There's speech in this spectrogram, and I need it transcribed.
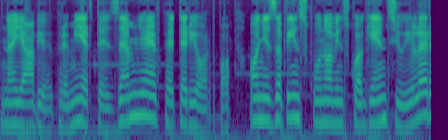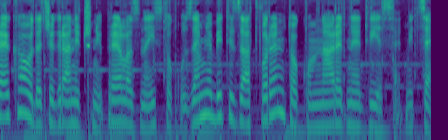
najavio je premijer te zemlje Peter Jorpo. On je za finsku novinsku agenciju ILE rekao da će granični prelaz na istoku zemlje biti zatvoren tokom naredne dvije sedmice.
